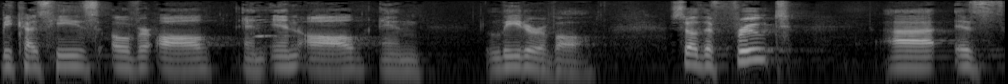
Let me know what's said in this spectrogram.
because he's over all and in all and leader of all. So the fruit uh, is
